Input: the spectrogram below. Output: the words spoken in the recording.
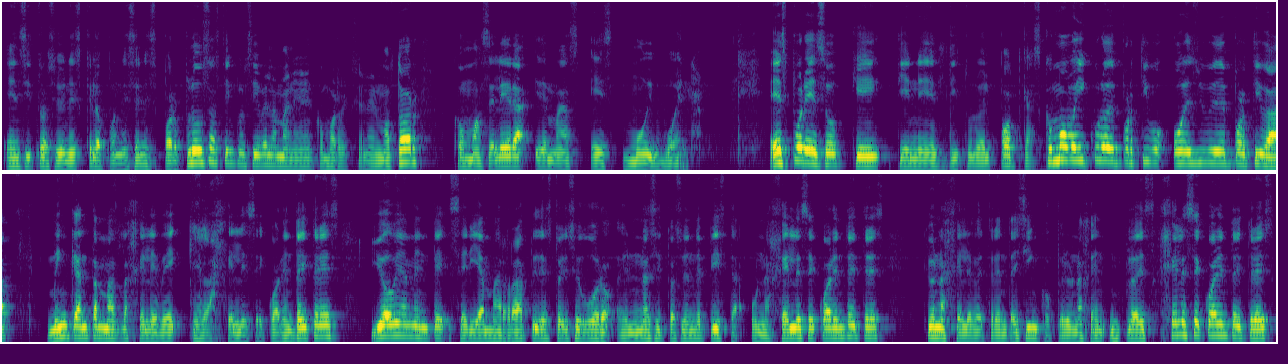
en situaciones que lo pones en Sport Plus, hasta inclusive la manera en cómo reacciona el motor, cómo acelera y demás es muy buena. Es por eso que tiene el título del podcast. Como vehículo deportivo o SUV deportiva, me encanta más la GLB que la GLC 43 y obviamente sería más rápido, estoy seguro, en una situación de pista una GLC 43 que una GLB 35, pero un ejemplo es GLC 43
